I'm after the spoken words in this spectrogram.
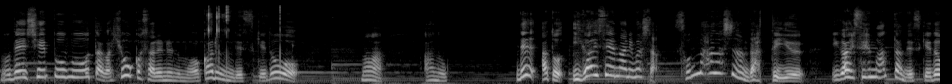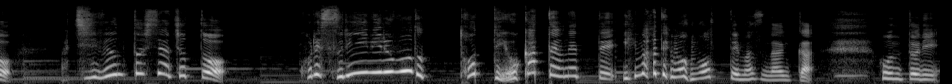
のでシェイプ・オブ・ウォーターが評価されるのもわかるんですけどまああのであと意外性もありましたそんな話なんだっていう意外性もあったんですけど自分としてはちょっとこれスリービルボード取ってよかったよねって今でも思ってますなんか本当に。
